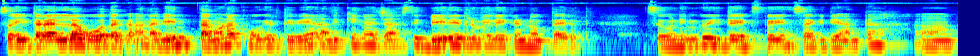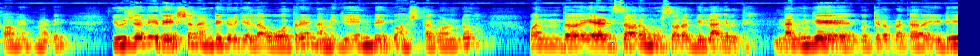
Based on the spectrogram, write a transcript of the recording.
so ಈ ಥರ ಎಲ್ಲ ಹೋದಾಗ ನಾವೇನು ತಗೊಳಕ್ಕೆ ಹೋಗಿರ್ತೀವಿ ಅದಕ್ಕಿಂತ ಜಾಸ್ತಿ ಬೇರೆ ಇದ್ರ ಮೇಲೆ ಕಣ್ಣು ಹೋಗ್ತಾ ಇರುತ್ತೆ. ಸೊ ನಿಮಗೂ ಇದು ಎಕ್ಸ್ಪೀರಿಯನ್ಸ್ ಆಗಿದೆಯಾ ಅಂತ ಕಾಮೆಂಟ್ ಮಾಡಿ. ಯೂಶ್ವಲಿ ರೇಷನ್ ಅಂಗಡಿಗಳಿಗೆಲ್ಲ ಹೋದರೆ ನಮಗೇನು ಬೇಕೋ ಅಷ್ಟು ತಗೊಂಡು ಒಂದು ಎರಡು ಸಾವಿರ, ಮೂರು ಸಾವಿರ ಬಿಲ್ ಆಗಿರುತ್ತೆ. ನನಗೆ ಗೊತ್ತಿರೋ ಪ್ರಕಾರ ಇಡೀ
